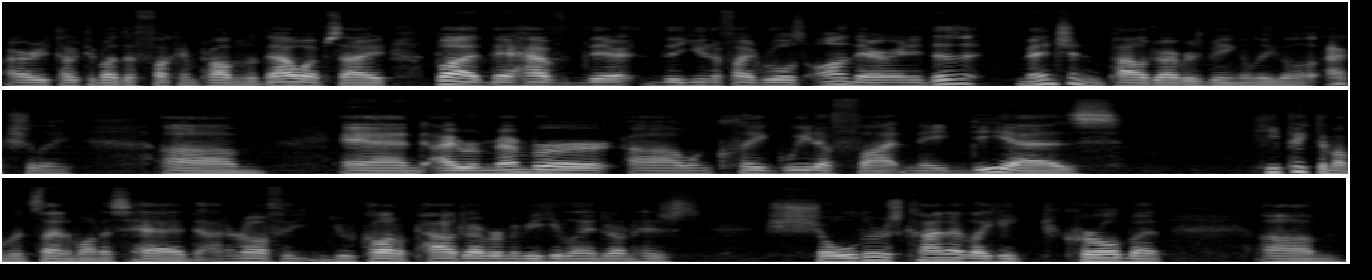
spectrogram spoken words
I already talked about the fucking problems with that website, but they have their the unified rules on there, and it doesn't mention pile drivers being illegal actually. Um, and I remember uh, when Clay Guida fought Nate Diaz, he picked him up and slammed him on his head. I don't know if you would call it a pile driver. Maybe he landed on his shoulders, kind of like he curled, but um,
